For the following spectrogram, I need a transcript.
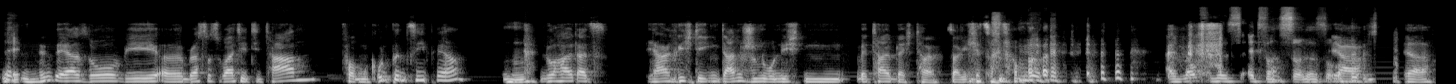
Nee. Sind eher so wie äh, Breath of the Wild die Titan vom Grundprinzip her, Mhm. nur halt als ja, richtigen Dungeon und nicht ein Metallblechteil, sage ich jetzt einfach mal. Ein laufendes Etwas oder so. ja, ja.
